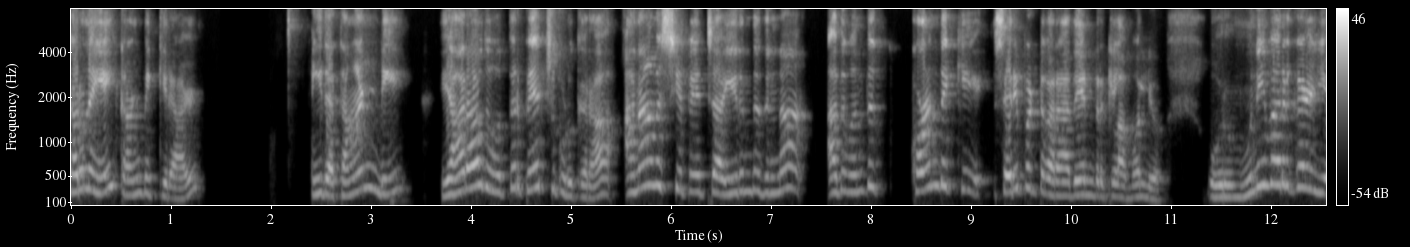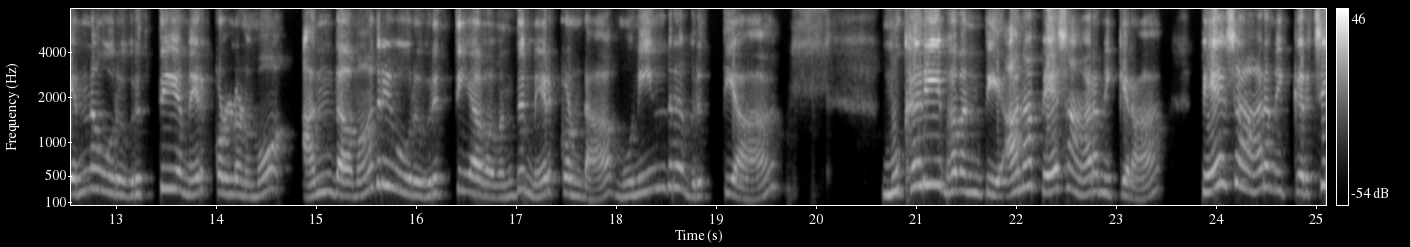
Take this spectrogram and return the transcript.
கருணையை காண்பிக்கிறாள். இத தாண்டி யாராவது ஒருத்தர் பேச்சு கொடுக்கறா? அனாவசிய பேச்சா இருந்ததுன்னா அது வந்து குழந்தைக்கு சரிப்பட்டு வராதேன்னு இருக்கலாமோ இல்லையோ? ஒரு முனிவர்கள் என்ன ஒரு விற்த்திய மேற்கொள்ளணுமோ அந்த மாதிரி ஒரு விற்த்தி அவ வந்து மேற்கொண்டா முனீந்திர விற்த்தியா முகரி பவந்தி ஆனா பேச ஆரம்பிக்கிறா. பேச ஆரம்பிக்கிறச்சு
